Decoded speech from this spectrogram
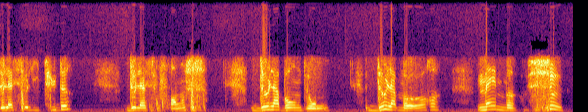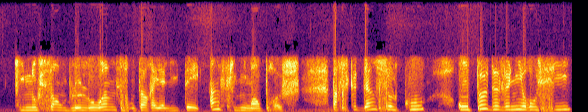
la solitude, de la souffrance, de l'abandon, de la mort, même ceux qui nous semblent loin sont en réalité infiniment proches. Parce que d'un seul coup, on peut devenir aussi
